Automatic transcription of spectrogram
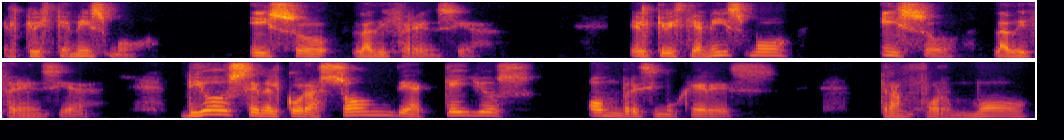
El cristianismo hizo la diferencia. El cristianismo hizo la diferencia. Dios en el corazón de aquellos hombres y mujeres transformó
